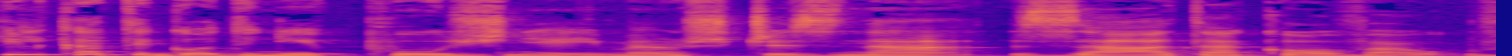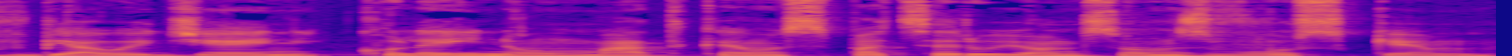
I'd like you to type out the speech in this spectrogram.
Kilka tygodni później mężczyzna zaatakował w biały dzień kolejną matkę spacerującą z wózkiem.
